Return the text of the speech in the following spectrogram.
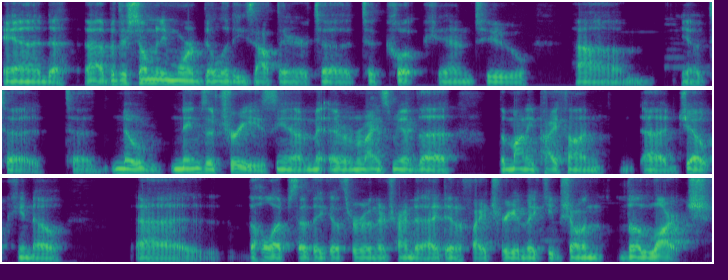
and uh, but there's so many more abilities out there to to cook and to um, you know to to know names of trees you know it reminds me of the the monty python uh, joke you know uh, the whole episode they go through and they're trying to identify a tree and they keep showing the larch,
